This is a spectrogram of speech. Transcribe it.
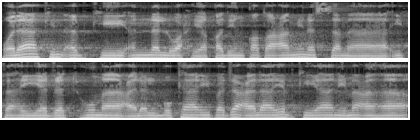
ولكن أبكي أن الوحي قد انقطع من السماء فهيجتهما على البكاء فجعلا يبكيان معها.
